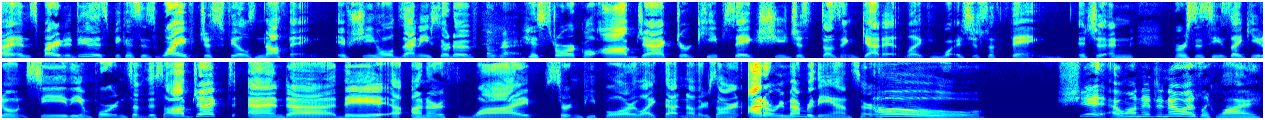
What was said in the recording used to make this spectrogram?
uh, inspired to do this because his wife just feels nothing if she holds any sort of Okay. historical object or keepsake. She just doesn't get it. Like what? It's just a thing. It's just, and versus he's like you don't see the importance of this object, and uh, they uh, unearth why certain people are like that and others aren't. I don't remember the answer. Oh. Shit. I wanted to know. I was like, why?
